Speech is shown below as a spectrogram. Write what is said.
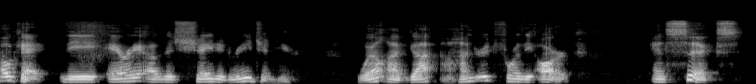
Okay, the area of this shaded region here. Well, I've got 100 for the arc and 6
